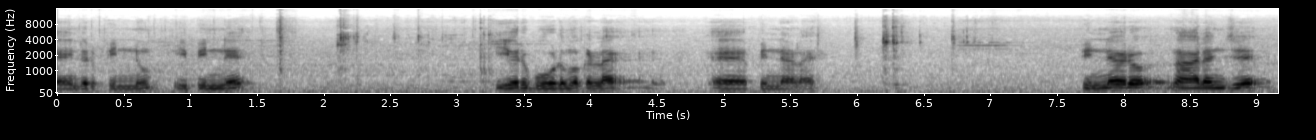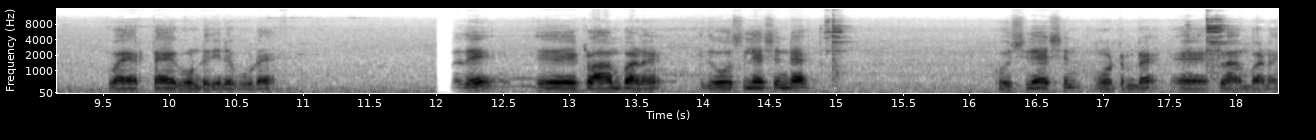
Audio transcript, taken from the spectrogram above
അതിന്റെ ഒരു പിന്നും ഈ പിന്ന് ഈ ഒരു ബോർഡുമൊക്കെയുള്ള പിന്നാണ് പിന്നെ ഒരു നാലഞ്ച് വയർ ടാഗും ഉണ്ട് ഇതിന്റെ കൂടെ. ക്ലാമ്പാണ്. ഇത് ഓസിലേഷന്റെ ഓസിലേഷൻ മോട്ടറിന്റെ ക്ലാമ്പാണ്.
